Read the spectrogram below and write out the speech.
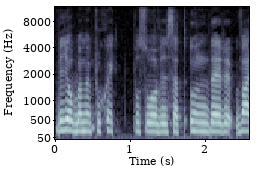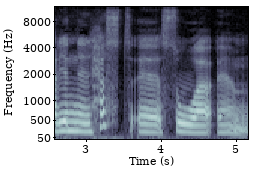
vi jobbar med projekt på så vis att under varje ny höst eh, så ehm,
